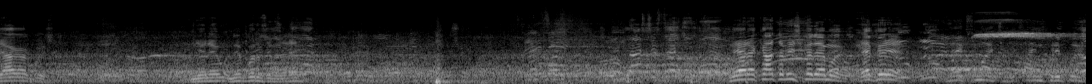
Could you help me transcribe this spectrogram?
ляга ако иска. Ние не, не бързаме, не? Не, ръката виж къде му е. Рефери. Next match, I'm prepared.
